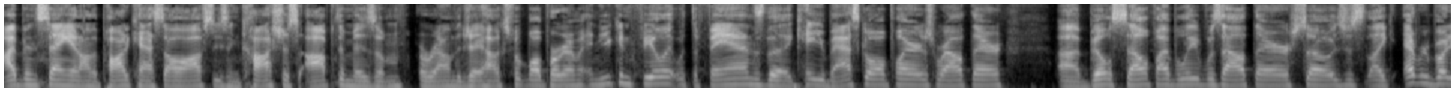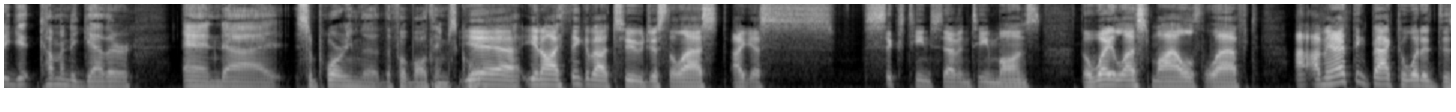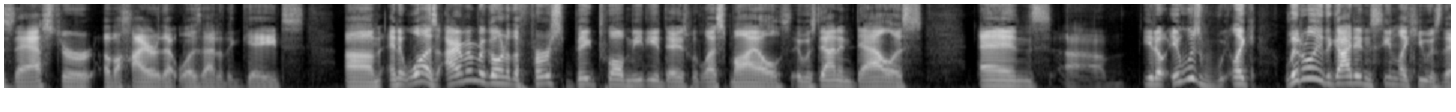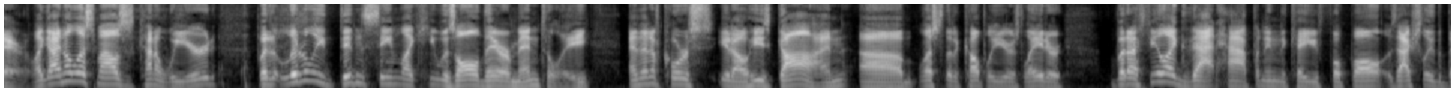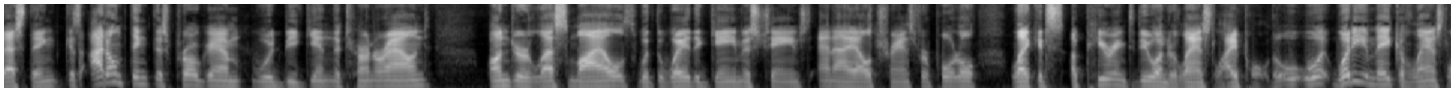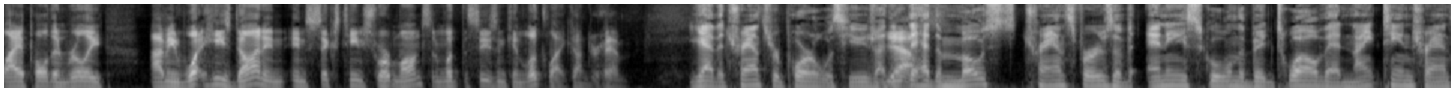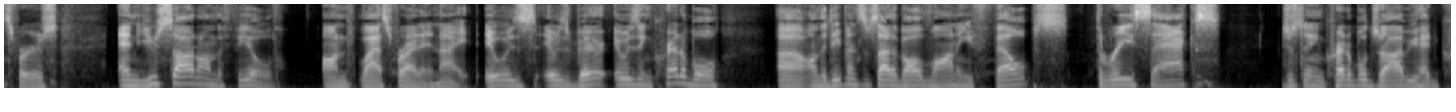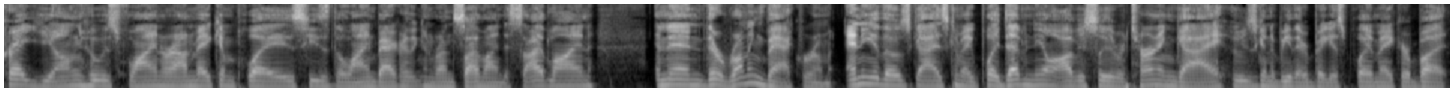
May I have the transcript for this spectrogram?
I've been saying it on the podcast all offseason, cautious optimism around the Jayhawks football program, and you can feel it with the fans. The KU basketball players were out there. Uh, Bill Self, I believe, was out there. So it's just like everybody get coming together and uh, supporting the, the football team's cool. Yeah, you know, I think about too just the last, I guess, 16, 17 months, the way Les Miles left. I, I mean, I think back to what a disaster of a hire that was out of the gates. Um, and it was. I remember going to the first Big 12 media days with Les Miles. It was down in Dallas. And, um, you know, it was like literally the guy didn't seem like he was there. Like, I know Les Miles is kind of weird, but it literally didn't seem like he was all there mentally. And then, of course, you know, he's gone um, less than a couple years later. But I feel like that happening to KU football is actually the best thing because I don't think this program would begin the turnaround under Les Miles with the way the game has changed, NIL transfer portal, like it's appearing to do under Lance Leipold. What, what do you make of Lance Leipold and really, I mean, what he's done in, in 16 short months and what the season can look like under him? Yeah, the transfer portal was huge. I think yes. they had the most transfers of any school in the Big 12. They had 19 transfers, and you saw it on the field on last Friday night. It was it was very it was incredible uh, on the defensive side of the ball. Lonnie Phelps three sacks, just an incredible job. You had Craig Young who was flying around making plays. He's the linebacker that can run sideline to sideline. And then their running back room, any of those guys can make play. Devin Neal, obviously the returning guy, who's going to be their biggest playmaker, but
